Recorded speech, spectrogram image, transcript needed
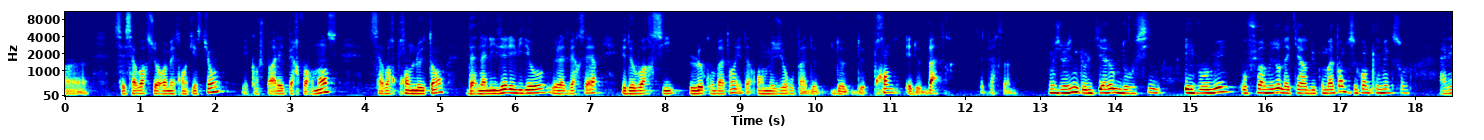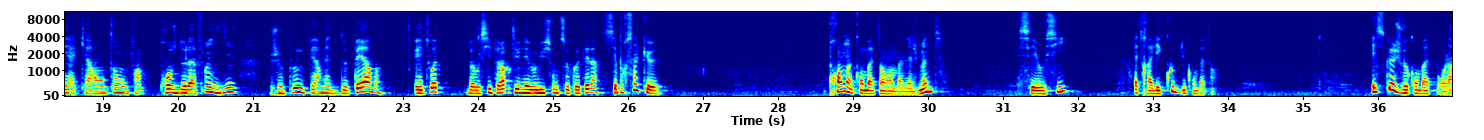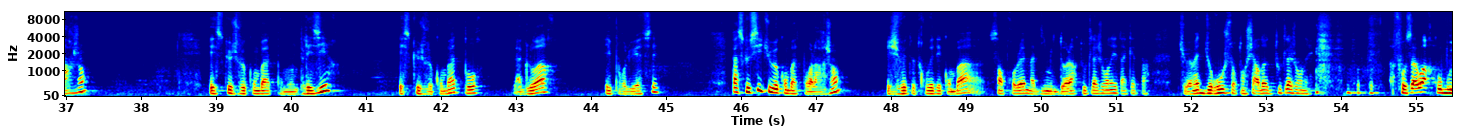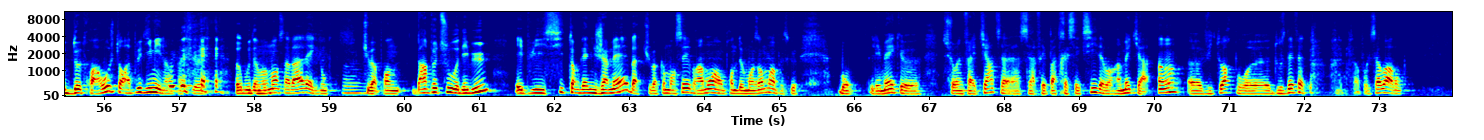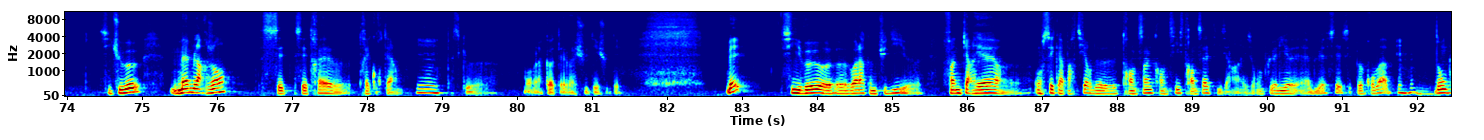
c'est savoir se remettre en question. Et quand je parlais de performance, savoir prendre le temps d'analyser les vidéos de l'adversaire et de voir si le combattant est en mesure ou pas de, de, de prendre et de battre cette personne. Mais j'imagine que le dialogue doit aussi évoluer au fur et à mesure de la carrière du combattant, parce que quand les mecs sont allés à 40 ans, enfin proches de la fin, ils se disent je peux me permettre de perdre. Et toi, il va aussi falloir que tu aies une évolution de ce côté-là. C'est pour ça que prendre un combattant en management, c'est aussi être à l'écoute du combattant. Est-ce que je veux combattre pour l'argent? Est-ce que je veux combattre pour mon plaisir? Est-ce que je veux combattre pour la gloire et pour l'UFC Parce que si tu veux combattre pour l'argent, je vais te trouver des combats sans problème à 10 000 dollars toute la journée, t'inquiète pas. Tu vas mettre du rouge sur ton Sherdog toute la journée. Faut savoir qu'au bout de 2-3 rouges, tu plus 10 000. hein, Oui, parce que au bout d'un moment, ça va avec. Donc, tu vas prendre un peu de sous au début. Et puis, si tu n'en gagnes jamais, bah, tu vas commencer vraiment à en prendre de moins en moins. Parce que, bon, les mecs, euh, sur une fight card, ça, ça fait pas très sexy d'avoir un mec qui a un euh, victoire pour euh, 12 défaites. Ça, faut le savoir. Donc, si tu veux, même l'argent, c'est très, euh, très court terme parce que euh, bon, la cote, elle va chuter, chuter. Mais s'il veut, euh, voilà, comme tu dis, euh, fin de carrière, euh, on sait qu'à partir de 35, 36, 37, ils ira- ils auront plus allié à l'UFC, c'est peu probable. Donc,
